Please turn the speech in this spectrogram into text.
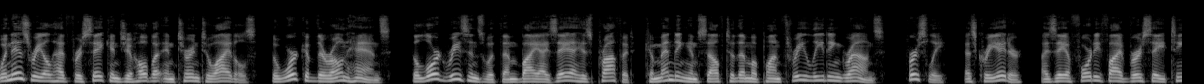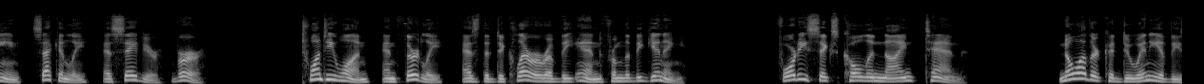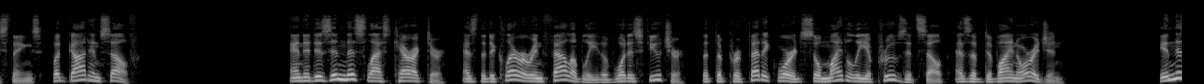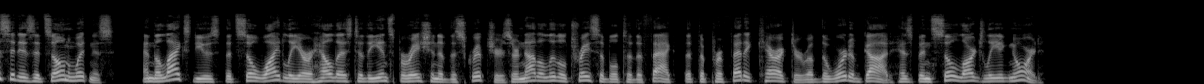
When Israel had forsaken Jehovah and turned to idols, the work of their own hands, the Lord reasons with them by Isaiah his prophet, commending himself to them upon three leading grounds Firstly, as Creator, Isaiah 45 verse 18, secondly, as Savior, ver. 21, and thirdly, as the declarer of the end from the beginning. 46 9 10. No other could do any of these things but God Himself. And it is in this last character, as the declarer infallibly of what is future, that the prophetic word so mightily approves itself as of divine origin. In this it is its own witness, and the lax views that so widely are held as to the inspiration of the Scriptures are not a little traceable to the fact that the prophetic character of the Word of God has been so largely ignored.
